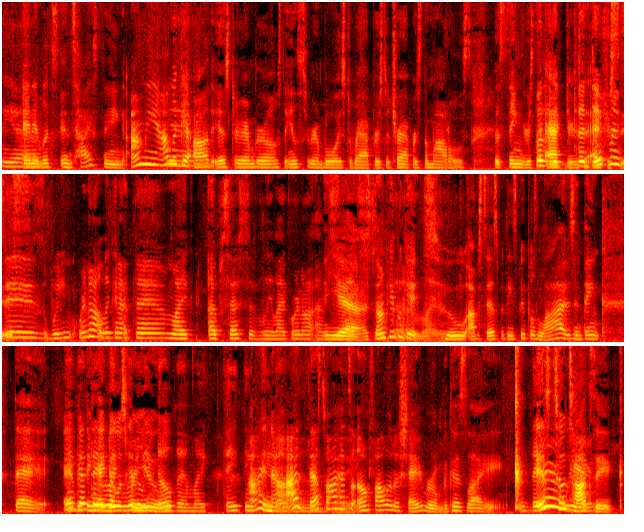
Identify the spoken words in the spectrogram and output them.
yeah, and it looks enticing. I mean, I look at all the Instagram girls, the Instagram boys, the rappers, the trappers, the models, the singers, But the actors, the, the, difference actresses. is we we're not looking at them like obsessively. Like we're not obsessed. yeah, some people them, get like, too obsessed with these people's lives and think that think everything that they, do like, is for you. Know them like they think. I they know. know I them, that's why I had to unfollow the shade room because like it's too weird. toxic.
